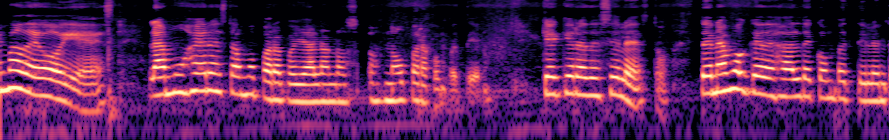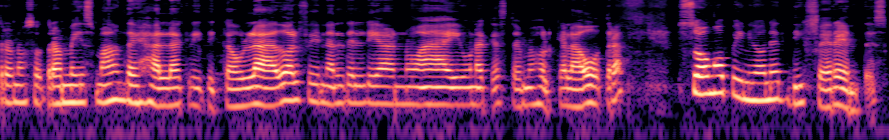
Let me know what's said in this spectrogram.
tema de hoy es, las mujeres estamos para apoyarnos, no para competir. ¿Qué quiere decir esto? Tenemos que dejar de competir entre nosotras mismas, dejar la crítica a un lado. Al final del día no hay una que esté mejor que la otra. Son opiniones diferentes.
